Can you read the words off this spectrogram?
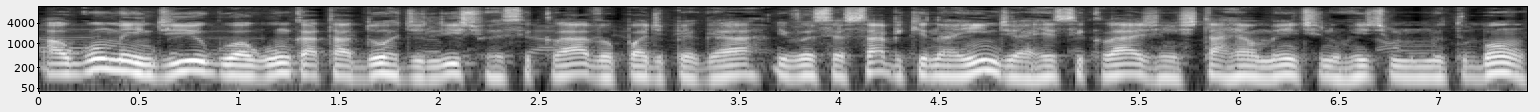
Algum mendigo, algum catador de lixo reciclável pode pegar, e você sabe que na Índia a reciclagem está realmente num ritmo muito bom,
